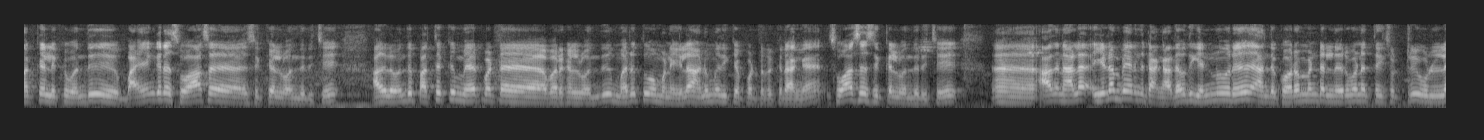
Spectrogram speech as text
மக்களுக்கு வந்து பயங்கர சுவாச சிக்கல் வந்துடுச்சு. அதில் வந்து பத்துக்கும் மேற்பட்டவர்கள் வந்து மருத்துவமனையில் அனுமதிக்கப்பட்டிருக்கிறாங்க. சுவாச சிக்கல் வந்துடுச்சு. அதனால் இடம்பெயர்ந்துட்டாங்க. அதாவது எண்ணூறு அந்த கொரமெண்டல் நிறுவனத்தை சுற்றி உள்ள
